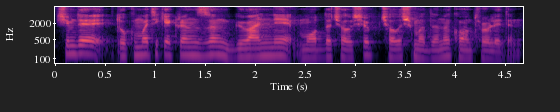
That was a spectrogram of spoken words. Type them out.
Şimdi dokunmatik ekranınızın güvenli modda çalışıp çalışmadığını kontrol edin.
